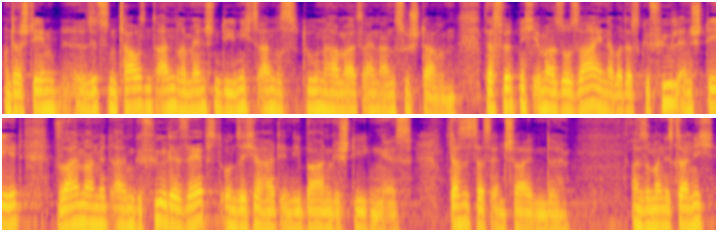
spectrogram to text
und da stehen, sitzen tausend andere Menschen, die nichts anderes zu tun haben, als einen anzustarren. Das wird nicht immer so sein, aber das Gefühl entsteht, weil man mit einem Gefühl der Selbstunsicherheit in die Bahn gestiegen ist. Das ist das Entscheidende. Also man ist da nicht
